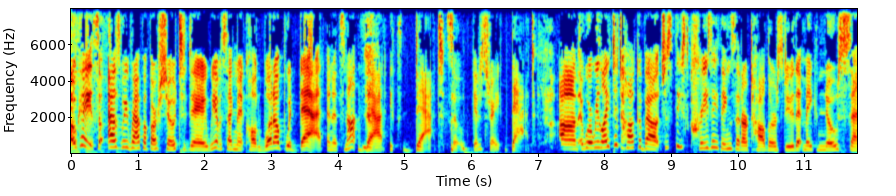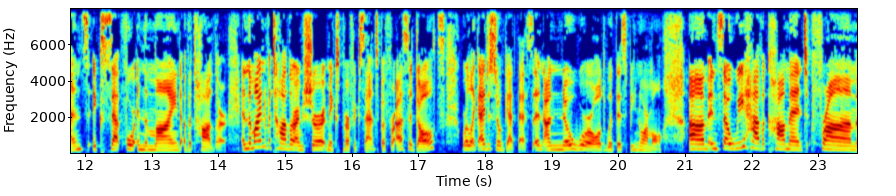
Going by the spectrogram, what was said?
Okay, so as we wrap up our show today, we have a segment called What Up with That? And it's not that, it's dat. So get it straight, dat. Um, where we like to talk about just these crazy things that our toddlers do that make no sense except for in the mind of a toddler. In the mind of a toddler, I'm sure it makes perfect sense. But for us adults, we're like, I just don't get this. And on no world would this be normal. Um, and so we have a comment from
